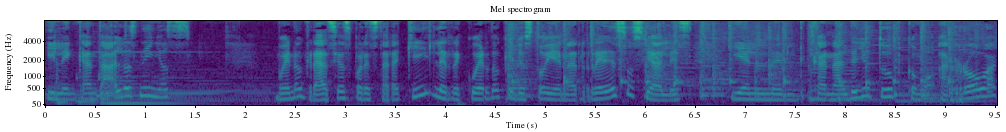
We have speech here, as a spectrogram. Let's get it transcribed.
y le encanta a los niños. Bueno, gracias por estar aquí. Les recuerdo que yo estoy en las redes sociales y en el canal de YouTube como arroba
